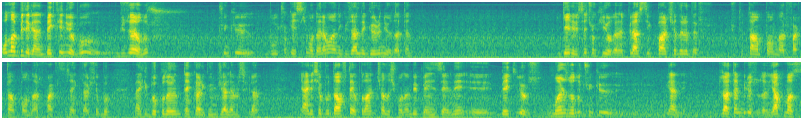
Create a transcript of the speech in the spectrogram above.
Olabilir yani bekleniyor bu. Güzel olur. Çünkü bu çok eski model ama hani güzel de görünüyor zaten. Gelirse çok iyi olur. Yani plastik parçalarıdır. İşte tamponlar, farklı tamponlar, farklı seçenekler. İşte bu belki dokuların tekrar güncellemesi falan. Yani işte bu DAF'ta yapılan çalışmanın bir benzerini e, bekliyoruz. Umarız olur çünkü yani zaten biliyorsunuz hani yapmaz,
